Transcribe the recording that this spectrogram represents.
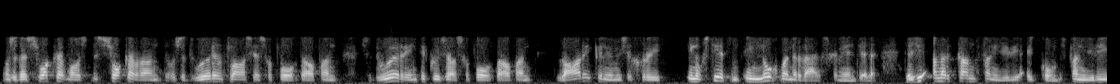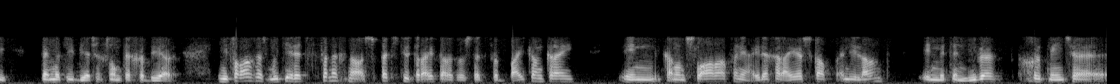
ons het 'n swakker ons het 'n swakker rand, ons het hoër inflasie as gevolg daarvan, ons het hoër rentekoerse as gevolg daarvan, laer ekonomiese groei en nog steeds en nog minder werksgeleenthede. Dis die ander kant van hierdie uitkoms van hierdie ding wat hier besig is om te gebeur. En die vraag is, moet jy dit vinnig na 'n spits toe dryf dat ons dit verby kan kry en kan ontslaa raak van die huidige leierskap in die land en met 'n nuwe groep mense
